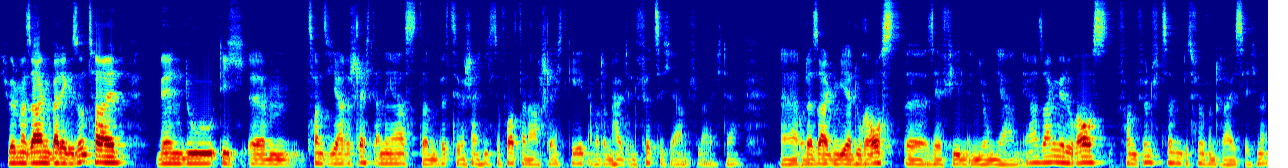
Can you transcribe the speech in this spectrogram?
Ich würde mal sagen, bei der Gesundheit wenn du dich ähm, 20 Jahre schlecht ernährst, dann wird es dir wahrscheinlich nicht sofort danach schlecht gehen, aber dann halt in 40 Jahren vielleicht, ja. Äh, oder sagen wir, du rauchst äh, sehr viel in jungen Jahren. Ja, sagen wir, du rauchst von 15 bis 35. Ne?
